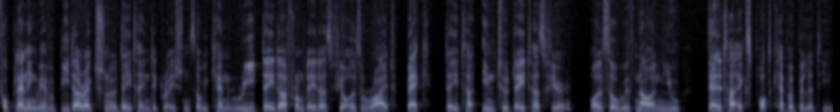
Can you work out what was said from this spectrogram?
For planning, we have a bidirectional data integration, so we can read data from DataSphere, also write back data into DataSphere, also with now a new Delta export capability.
